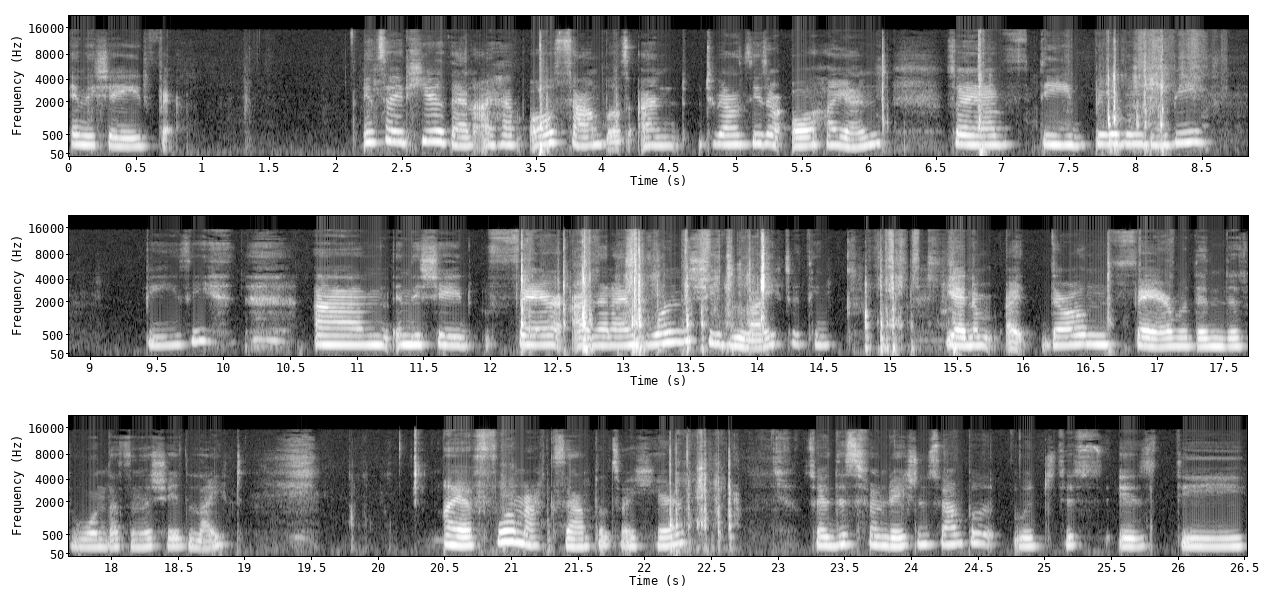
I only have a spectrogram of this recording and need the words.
in the shade Fair. Inside here then I have all samples and to be honest these are all high end. So I have the Bigger Than BB Beezy um, in the shade Fair and then I have one in the shade Light I think yeah, I, they're all fair, but then there's one that's in the shade light. I have four MAC samples right here. So I have this foundation sample, which this is the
